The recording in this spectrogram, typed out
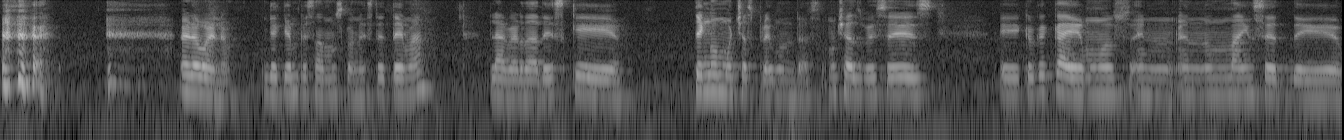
Pero bueno, ya que empezamos con este tema, la verdad es que tengo muchas preguntas. Muchas veces eh, creo que caemos en, en un mindset de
